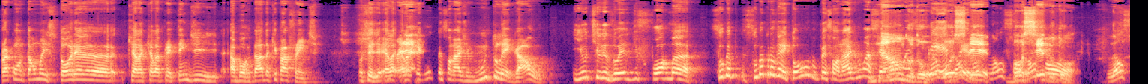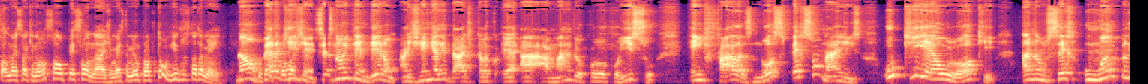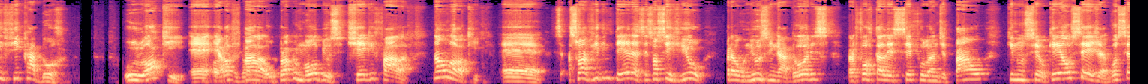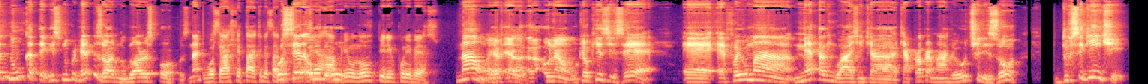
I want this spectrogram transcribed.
para contar uma história que ela, que ela pretende abordar daqui para frente. Ou seja, ela, é. ela, pegou um personagem muito legal e utilizou ele de forma sub, subaproveitou o personagem numa série. Não, Dudu, você, não, não, você, não Dudu. Não só, mas só que não só o personagem, mas também o próprio Tom Hiddleston também. Não, pera aqui, uma... gente. Vocês não entenderam a genialidade, porque ela, é, a, a Marvel colocou isso em falas nos personagens. O que é o Loki a não ser um amplificador? O Loki, é, ela fala, o próprio Mobius chega e fala: Não, Loki, é, a sua vida inteira você só serviu para unir os Vingadores, para fortalecer fulano de tal, que não sei o quê. Ou seja, você nunca teve isso no primeiro episódio, no Glorious Purpose, né? Você acha que está aqui dessa você, vez o, abrir um novo perigo para o universo? Não, é, é, é, não, o que eu quis dizer é, é, é, foi uma metalinguagem que a, que a própria Marvel utilizou do seguinte,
